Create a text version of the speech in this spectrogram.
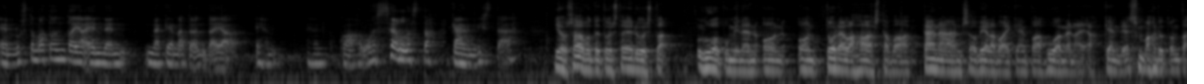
ennustamatonta ja ennen näkemätöntä ja eihän, eihän kukaan halua sellaista käynnistää. Joo, saavutetuista eduista luopuminen on, on todella haastavaa. Tänään se on vielä vaikeampaa huomenna ja kenties mahdotonta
